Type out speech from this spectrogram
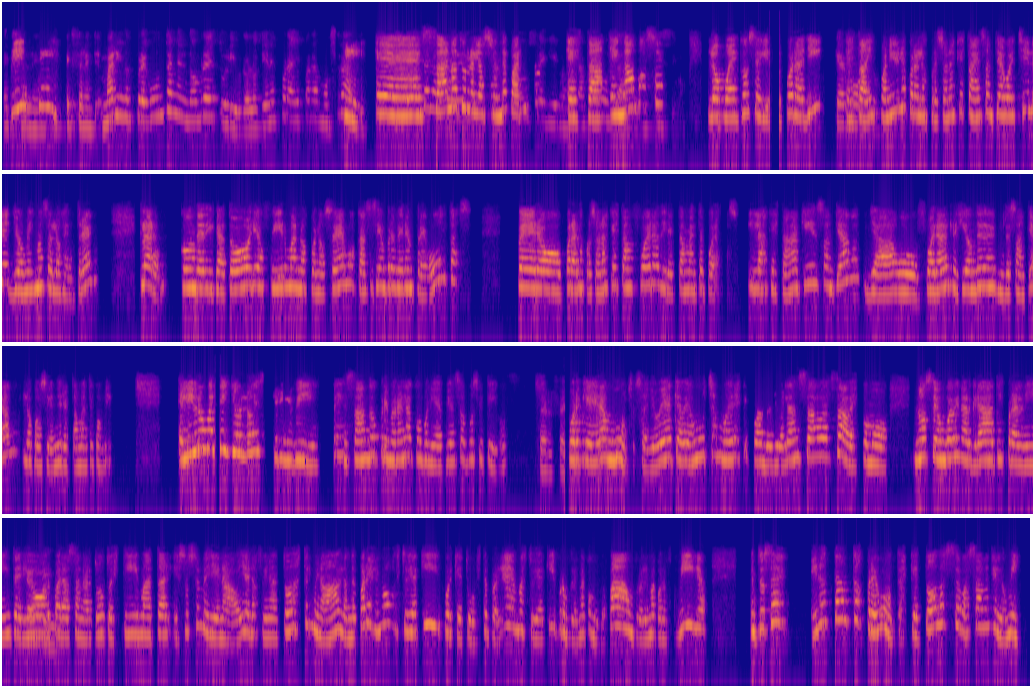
Excelente, excelente. Mari, nos preguntan el nombre de tu libro, ¿lo tienes por ahí para mostrar? Sí, eh, Sana tu relación de pareja, está en Amazon, lo pueden conseguir por allí, está disponible para las personas que están en Santiago de Chile, yo misma se los entrego. Claro, con dedicatoria, firma, nos conocemos, casi siempre vienen preguntas, pero para las personas que están fuera, directamente por Amazon. Y las que están aquí en Santiago, ya o fuera de la región de, de Santiago, lo consiguen directamente conmigo. El libro yo lo escribí pensando primero en la comunidad de Pienso Positivo, Perfecto. porque eran muchos, o sea, yo veía que había muchas mujeres que cuando yo lanzaba, sabes, como, no sé, un webinar gratis para el niño interior, para sanar tu autoestima, tal, eso se me llenaba y al final todas terminaban hablando de pareja, no, estoy aquí porque tuve este problema, estoy aquí por un problema con mi papá, un problema con la familia. Entonces, eran tantas preguntas que todas se basaban en lo mismo.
